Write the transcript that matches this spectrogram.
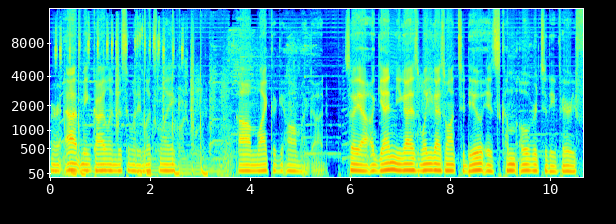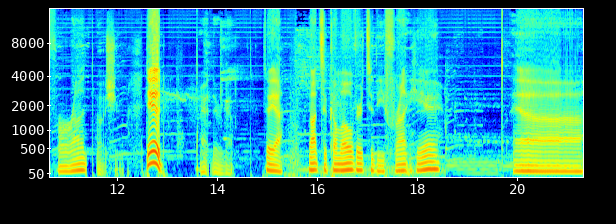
We're at Mink Island. This is what it looks like. Um, like again. Oh my god. So yeah, again, you guys, what you guys want to do is come over to the very front. Oh shoot, dude. All right, there we go. So yeah, want to come over to the front here. Uh,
